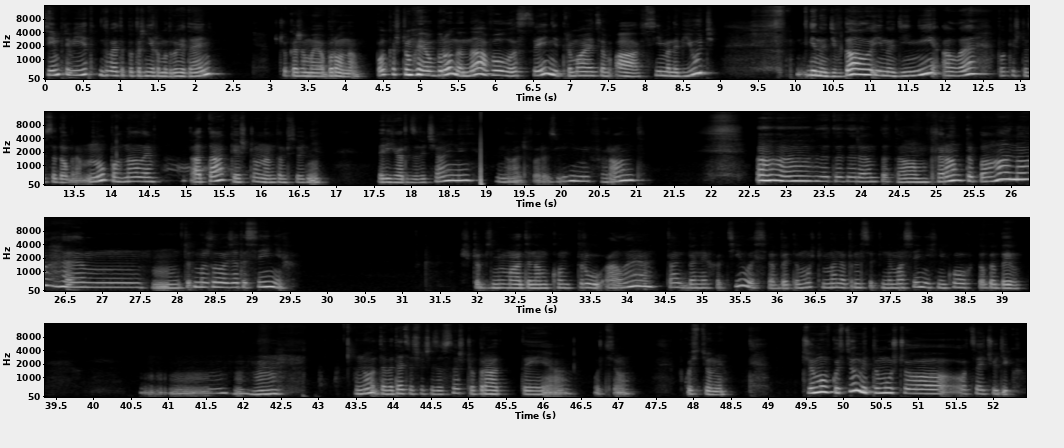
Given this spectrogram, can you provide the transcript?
Всім привіт! Давайте потурніримо другий день. Що каже моя оборона? Поки що моя оборона на волосині тримається в А. Всі мене б'ють. Іноді вдало, іноді ні, але поки що все добре. Ну, погнали атаки. Що нам там сьогодні? Рігард звичайний, на альфа розлімі, Ферант. Ага. Ферант то погано. Ем, тут можливо взяти синіх щоб знімати нам контру, але так би не хотілося би, тому що в мене, в принципі, нема синіх нікого, хто би бив. Мгм. Ну, доведеться швидше за все, що брати е, оцю в костюмі. Чому в костюмі? Тому що оцей чудік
